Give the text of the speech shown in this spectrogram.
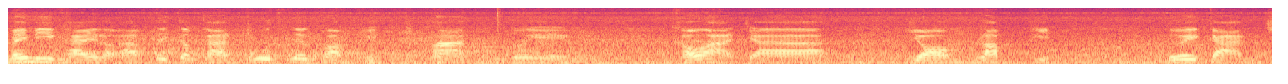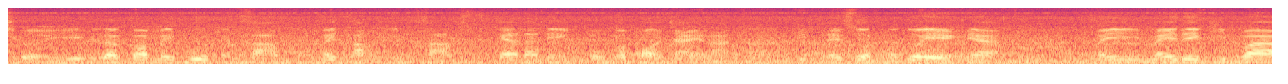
ไม่มีใครหรอกครับที่ต้องการพูดเรื่องความผิดพลาดของตัวเอง เขาอาจจะยอมรับผิดด้วยการเฉยแล้วก็ไม่พูดมันซ้ำไม่ทำผิดซ้ำแค่นั้นเองผมก็พอใจละในส่วนของตัวเองเนี่ยไม่ไม่ได้คิดว่า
